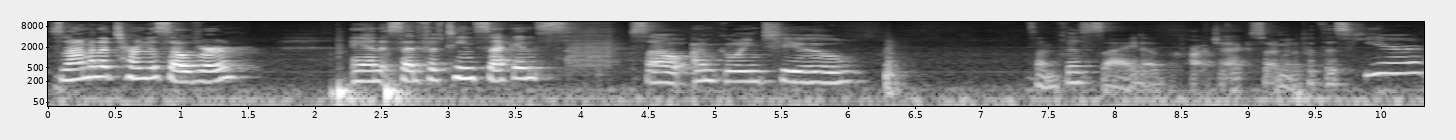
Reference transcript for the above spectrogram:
So now I'm gonna turn this over and it said 15 seconds. So I'm going to, it's on this side of the project. So I'm gonna put this here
